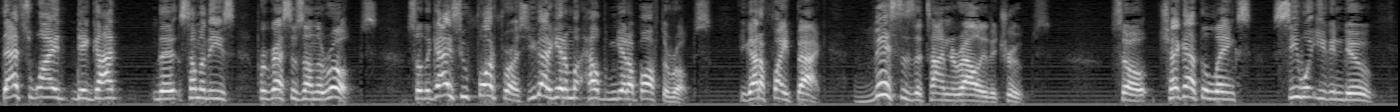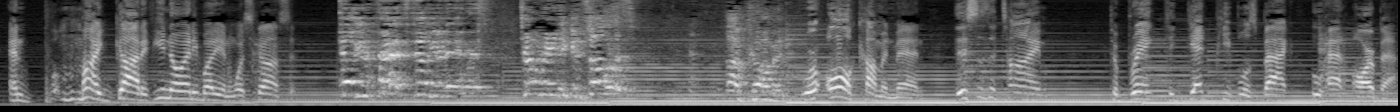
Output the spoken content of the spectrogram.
That's why they got the, some of these progressives on the ropes. So the guys who fought for us, you got to get them, help them get up off the ropes. You got to fight back. This is the time to rally the troops. So check out the links, see what you can do, and my God, if you know anybody in Wisconsin, tell your friends, tell your neighbors, tell Randy Gonzalez, I'm coming. We're all coming, man. This is the time to bring to get people's back who had our back.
